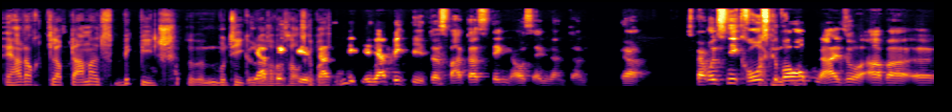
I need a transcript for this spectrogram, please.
Er hat auch, glaube damals Big Beach äh, Boutique oder ja, sowas Big rausgebracht. Beat, das, ja, Big Beat, das war das Ding aus England dann. Ja. Ist bei uns nie groß geworden, also, aber äh,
